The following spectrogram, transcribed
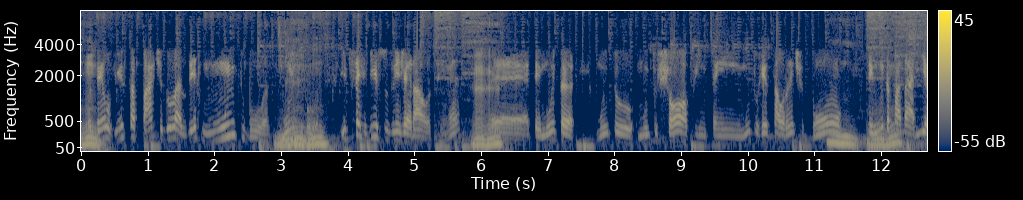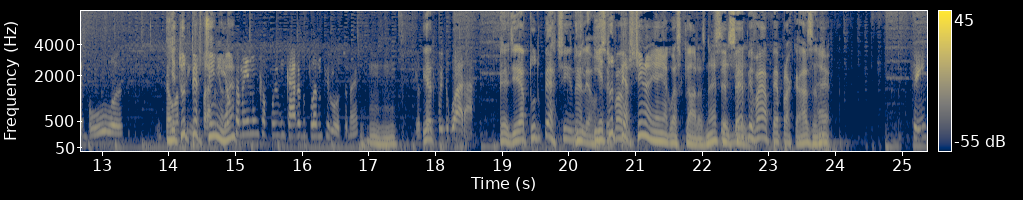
Hum. eu tenho visto a parte do lazer muito boa, muito boa. E de serviços em geral, assim, né? Aham. É, tem muita, muito, muito shopping, tem muito restaurante bom, tem muita padaria boa. Então, E é tudo pra pertinho, mim, né? Eu também nunca fui um cara do plano piloto, né? Uhum. Eu E é- sempre fui do Guará. É, e é tudo pertinho, né, Léo? E é Você tudo vai- pertinho aí em Águas Claras, né? Você Cê- bebe e vai a pé pra casa, né? Sim.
